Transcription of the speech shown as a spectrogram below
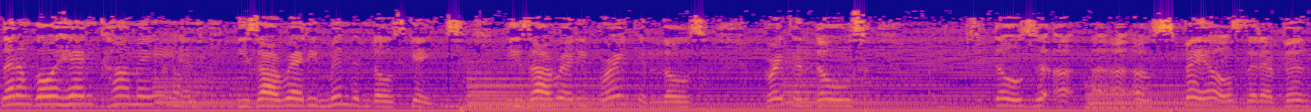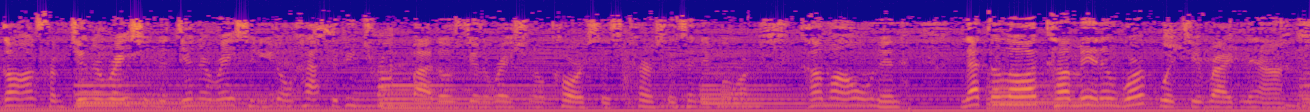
Let Him go ahead and come in. He's already mending those gates. He's already breaking those breaking those those uh, uh, uh, spells that have been gone from generation to generation. You don't have to be trapped by those generational curses, curses anymore. Come on and let the Lord come in and work with you right now.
